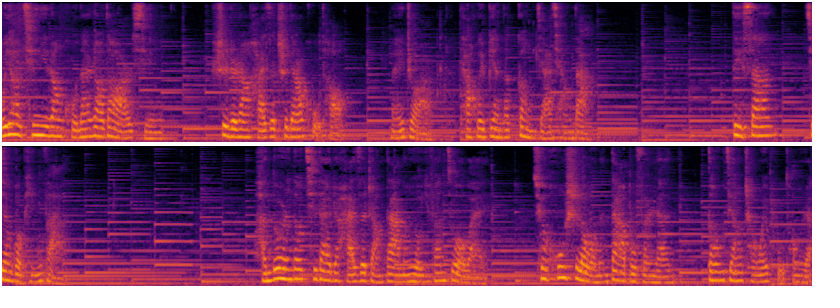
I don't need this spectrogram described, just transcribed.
不要轻易让苦难绕道而行，试着让孩子吃点苦头，没准儿。他会变得更加强大。第三，见过平凡。很多人都期待着孩子长大能有一番作为，却忽视了我们大部分人都将成为普通人。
